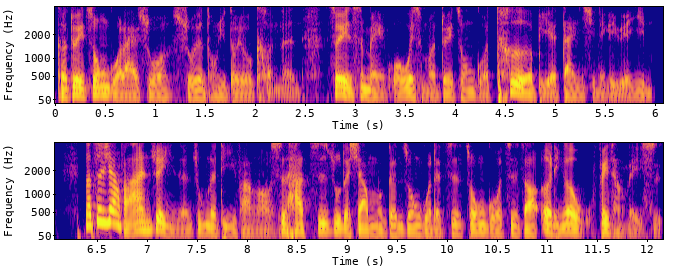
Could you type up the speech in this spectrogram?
可对中国来说，所有东西都有可能。所以是美国为什么对中国特别担心的一个原因。那这项法案最引人注目的地方哦，是它资助的项目跟中国的制中国制造二零二五非常类似。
